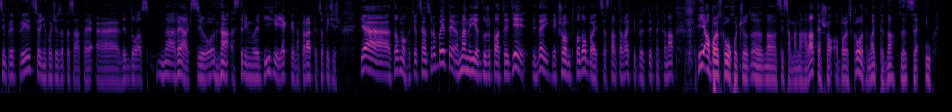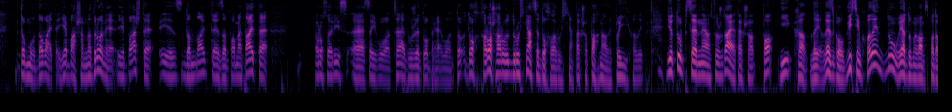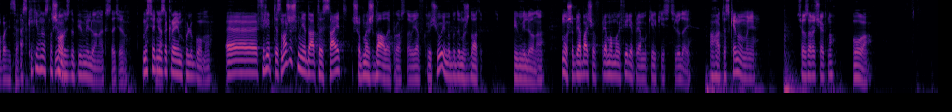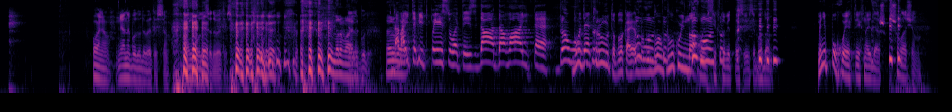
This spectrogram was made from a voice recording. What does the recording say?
Всім привіт-привіт! Сьогодні хочу записати е, відос на реакцію на стрім Лебіги, як він набирав 500 тисяч. Я давно хотів це зробити. У мене є дуже багато ідей. ідей. Якщо вам сподобається, ставте лайк, підписуйтесь на канал. І обов'язково хочу е, на цей саме нагадати, що обов'язково донатьте на ЗСУ. Тому давайте, єбашам на дрони, єбаште і донатьте, запам'ятайте. Росоріс, е, цей во, це дуже добре. Во. До, до, хороша русня це дохла русня. Так що погнали, поїхали. Ютуб це не осуждає, так що поїхали. Let's go. 8 хвилин. Ну, я думаю, вам сподобається. А скільки в нас лишилось до півмільйона, кстати? Ми сьогодні Да. закриємо по-любому. Е, Філіп, ти зможеш мені дати сайт, щоб ми ждали просто? Я включу і ми будемо ждати півмільйона. Ну, щоб я бачив в прямому ефірі прямо кількість людей. Ага, ти скинув мені? Все, зараз чекну. О. Поняв, я не буду дивитися. Я не буду це дивитися. Я не Нормально. буду. Нормально. Давайте відписуватись, да, давайте. Давай, Буде да- круто. Блокай, бл- бл- да- блокуй нахуй давай, всіх, хто відписується, Богдан. Мені похуй, як ти їх знайдеш. Шалачин.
